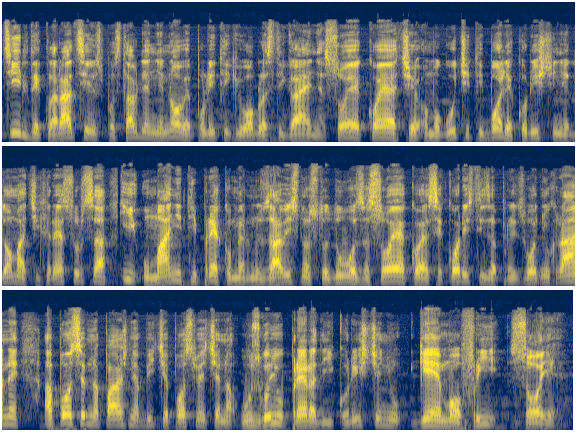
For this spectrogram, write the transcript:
Cilj deklaracije je uspostavljanje nove politike u oblasti gajanja soje koja će omogućiti bolje korišćenje domaćih resursa i umanjiti prekomernu zavisnost od uvoza soja koja se koristi za proizvodnju hrane, a posebna pažnja biće posvećena uzgoju, preradi i korišćenju GMO-free soje.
